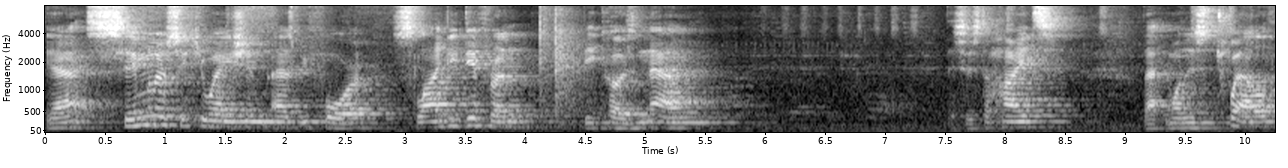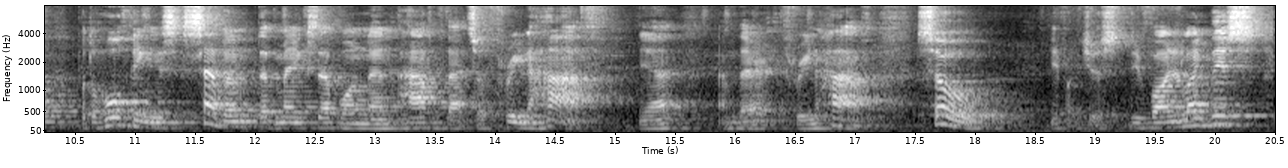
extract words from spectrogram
Yeah, similar situation as before, slightly different because now this is the height, that one is 12, but the whole thing is 7, that makes that one then half of that, so 3 and a half. Yeah, and there, 3 and a half. So if I just divide it like this,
